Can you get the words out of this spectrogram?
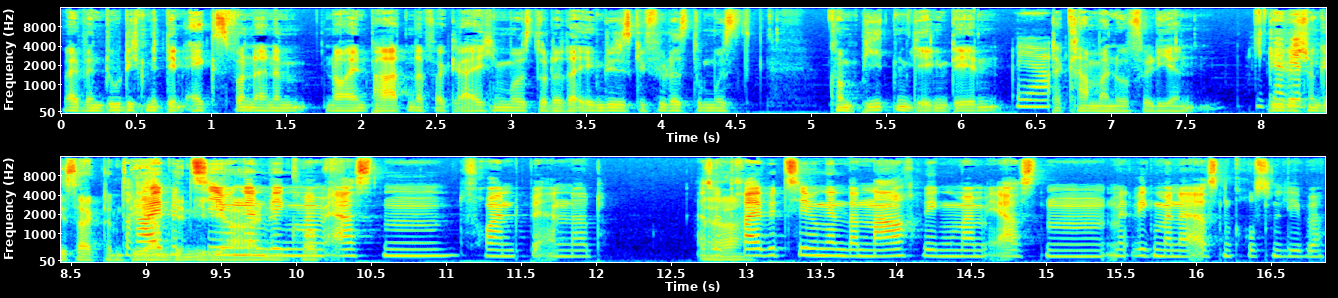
Weil wenn du dich mit dem Ex von deinem neuen Partner vergleichen musst oder da irgendwie das Gefühl hast, du musst competen gegen den, Ja. da kann man nur verlieren. Wie wir schon gesagt haben, die drei haben den Beziehungen wegen meinem ersten Freund beendet. Also Ja. drei Beziehungen danach wegen meinem ersten, wegen meiner ersten großen Liebe.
